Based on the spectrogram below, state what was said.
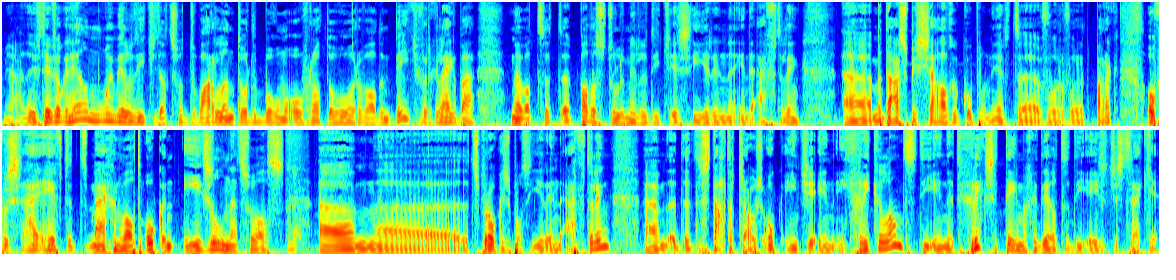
Ja, het heeft ook een heel mooi melodietje dat zo dwarrelend door de bomen overal te horen valt. Een beetje vergelijkbaar met wat het uh, paddenstoelenmelodietje is hier in, in de Efteling. Uh, maar daar speciaal gecomponeerd uh, voor, voor het park. Overigens hij heeft het Mergenwald ook een ezel, net zoals ja. um, het Sprookjesbos hier in de Efteling. Um, er staat er trouwens ook eentje in, in Griekenland, die in het Griekse themagedeelte, die ezeltjes trek je.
